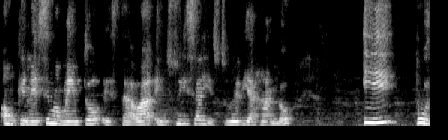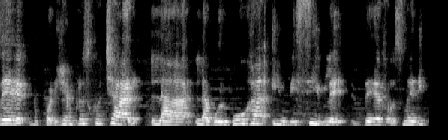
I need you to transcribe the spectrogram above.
aunque en ese momento estaba en Suiza y estuve viajando. Y pude, por ejemplo, escuchar la, la burbuja invisible de Rosemary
